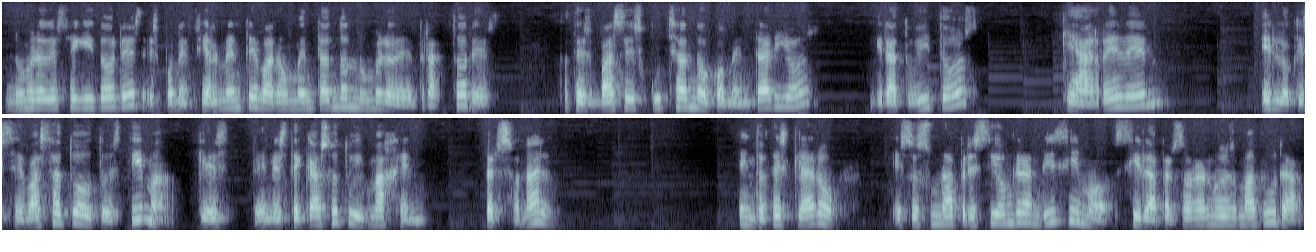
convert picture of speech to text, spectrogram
el número de seguidores, exponencialmente van aumentando el número de detractores. Entonces vas escuchando comentarios gratuitos que agreden en lo que se basa tu autoestima, que es en este caso tu imagen personal. Entonces, claro, eso es una presión grandísima. Si la persona no es madura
